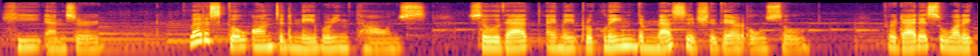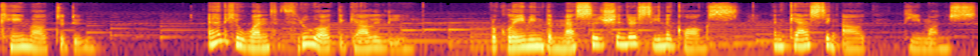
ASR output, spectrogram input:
He answered, Let us go on to the neighboring towns, so that I may proclaim the message there also, for that is what I came out to do. And he went throughout the Galilee, proclaiming the message in their synagogues and casting out demons.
